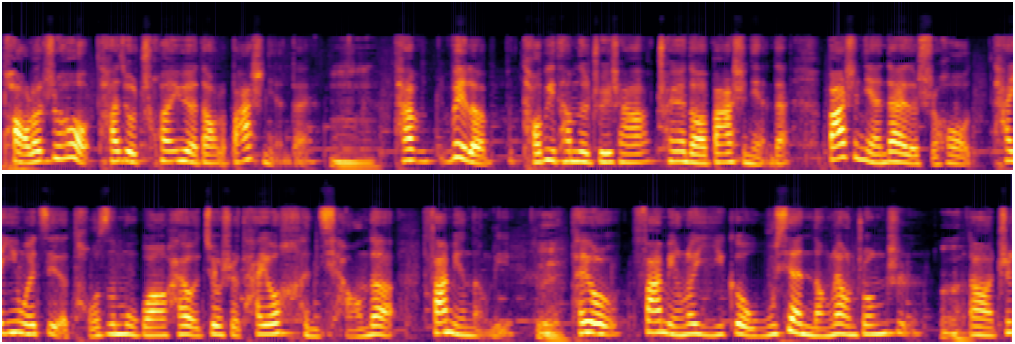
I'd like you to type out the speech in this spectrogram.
跑了之后，他就穿越到了八十年代。嗯他为了逃避他们的追杀，穿越到八十年代。八十年代的时候，他因为自己的投资目光，还有就是他有很强的发明能力，对，他又发明了一个无限能量装置。嗯啊，这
